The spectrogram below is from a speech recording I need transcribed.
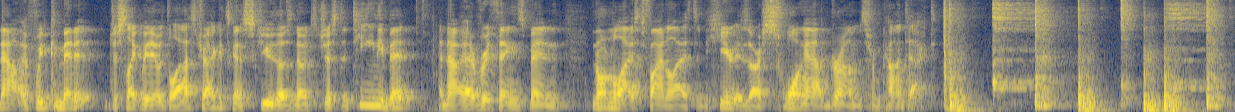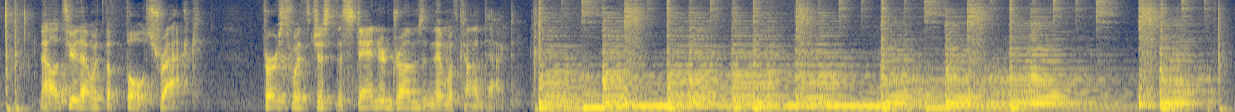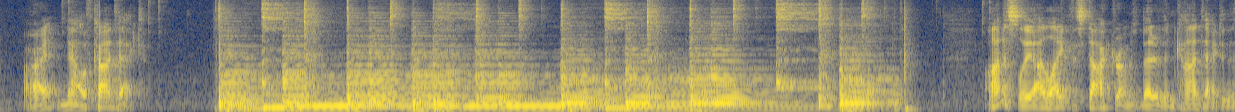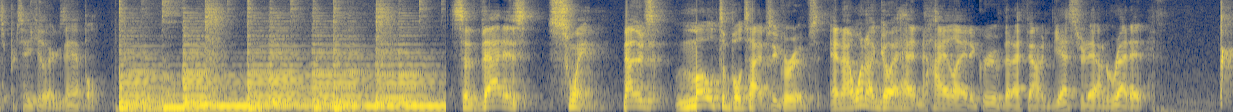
Now, if we commit it, just like we did with the last track, it's gonna skew those notes just a teeny bit, and now everything's been normalized, finalized, and here is our swung out drums from Kontakt. Now let's hear that with the full track. First with just the standard drums and then with Kontakt. All right, now with Kontakt. Honestly, I like the stock drums better than Kontakt in this particular example. So that is swing. Now there's multiple types of grooves, and I want to go ahead and highlight a groove that I found yesterday on Reddit.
